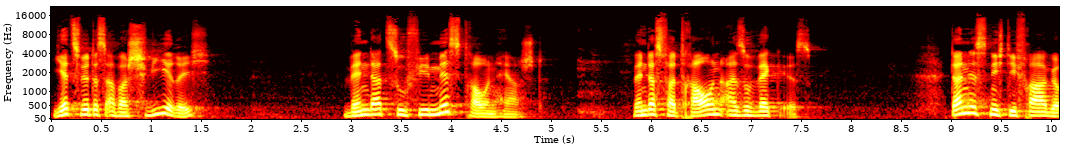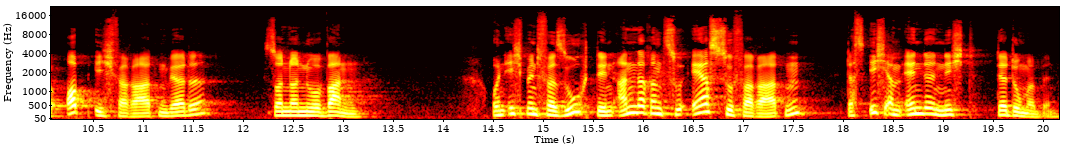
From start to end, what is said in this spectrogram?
Jetzt wird es aber schwierig, wenn da zu viel Misstrauen herrscht, wenn das Vertrauen also weg ist. Dann ist nicht die Frage, ob ich verraten werde, sondern nur wann. Und ich bin versucht, den anderen zuerst zu verraten, dass ich am Ende nicht der Dumme bin.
